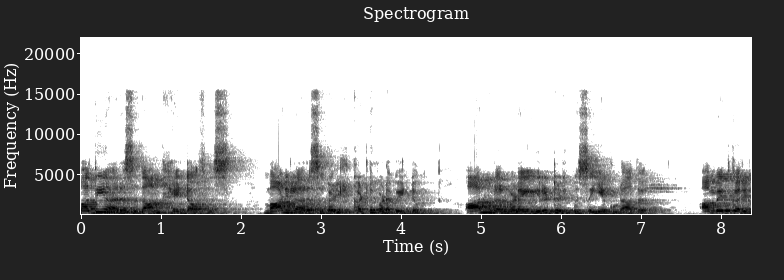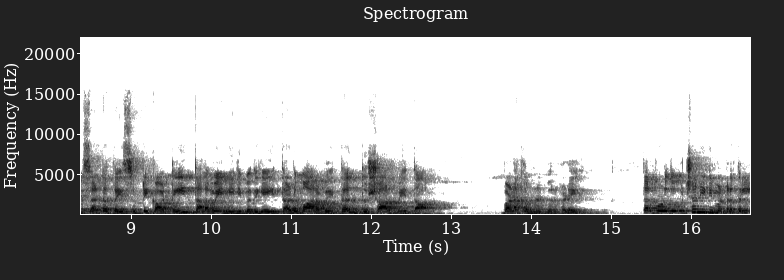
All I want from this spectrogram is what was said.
மத்திய அரசுதான் ஹெட் ஆஃபீஸ் மாநில அரசுகள் கட்டுப்பட வேண்டும். ஆளுநர்களை இருட்டடிப்பு செய்யக்கூடாது. அம்பேத்கரின் சட்டத்தை சுட்டிக்காட்டி தலைமை நீதிபதியை தடுமாற வைத்த துஷார் மேத்தா. வணக்கம் நண்பர்களே. தற்பொழுது உச்சநீதிமன்றத்தில்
